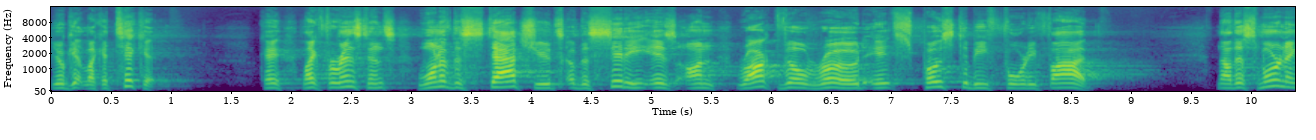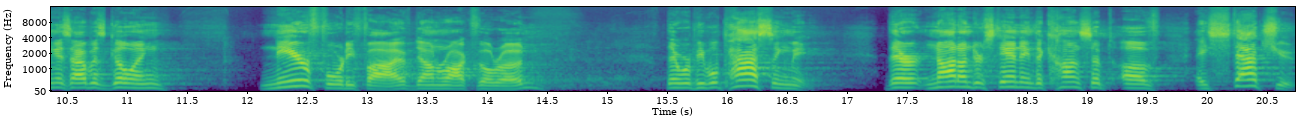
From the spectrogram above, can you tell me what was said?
you'll get like a ticket. Okay, like for instance, one of the statutes of the city is on Rockville Road, it's supposed to be 45. Now, this morning, as I was going near 45 down Rockville Road, there were people passing me. They're not understanding the concept of a statute,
